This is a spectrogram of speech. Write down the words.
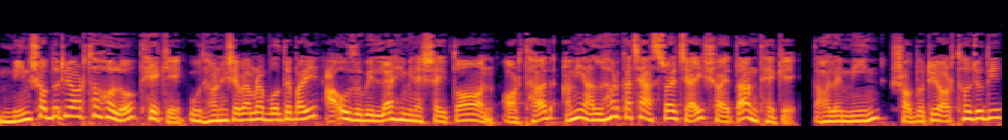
মিন শব্দটির অর্থ হল থেকে। উদাহরণ হিসেবে আমরা বলতে পারি আউজুবিল্লাহ হিমিনাশাইতন অর্থাৎ, আমি আল্লাহর কাছে আশ্রয় চাই শয়তান থেকে। তাহলে মিন শব্দটির অর্থ যদি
